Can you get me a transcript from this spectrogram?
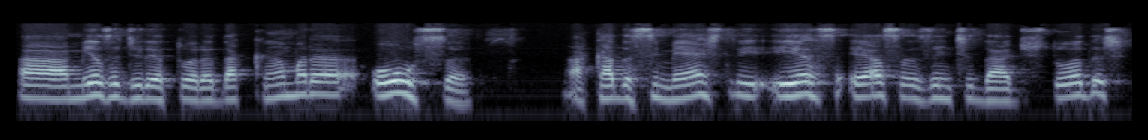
a mesa diretora da Câmara ouça a cada semestre essas entidades todas,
